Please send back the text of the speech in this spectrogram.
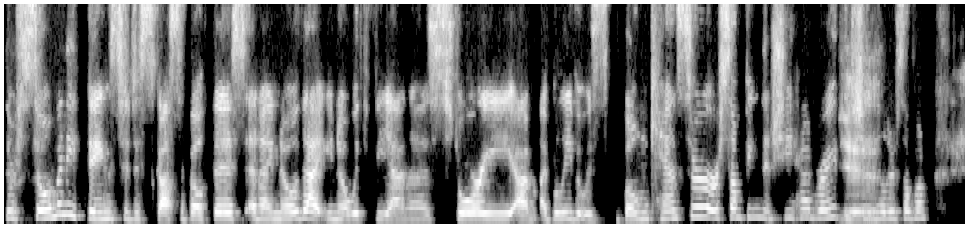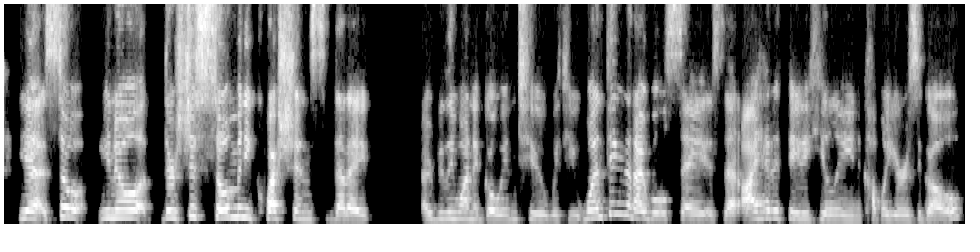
There's so many things to discuss about this. And I know that, you know, with Vianna's story, um, I believe it was bone cancer or something that she had, right? Yeah. That she healed herself from. Yeah. So, you know, there's just so many questions that I I really want to go into with you. One thing that I will say is that I had a theta healing a couple years ago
